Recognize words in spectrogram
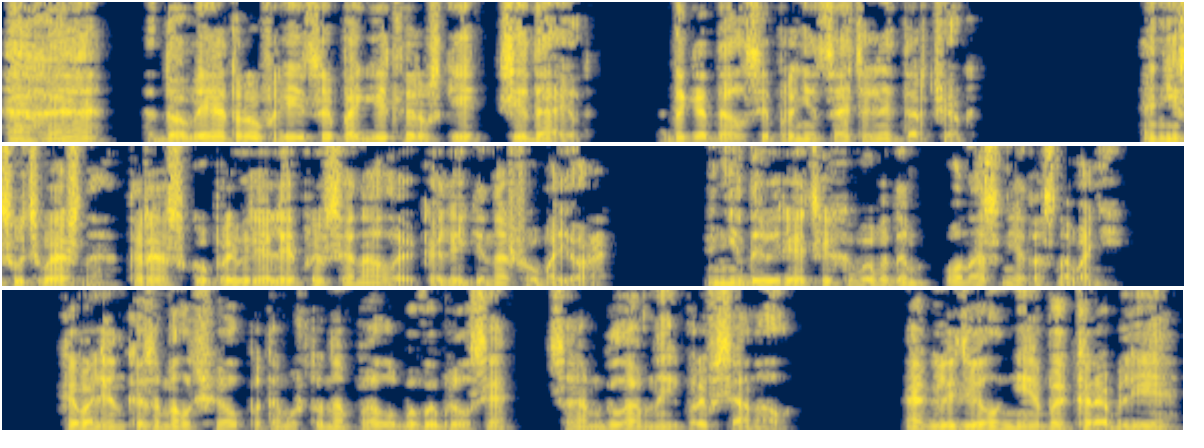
Ага, до ветру фрицы по-гитлеровски седают догадался проницательный торчок. Не суть важно, Тараску проверяли профессионалы, коллеги нашего майора. Не доверять их выводам у нас нет оснований. Коваленко замолчал, потому что на палубу выбрался сам главный профессионал. Оглядел небо, корабли,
